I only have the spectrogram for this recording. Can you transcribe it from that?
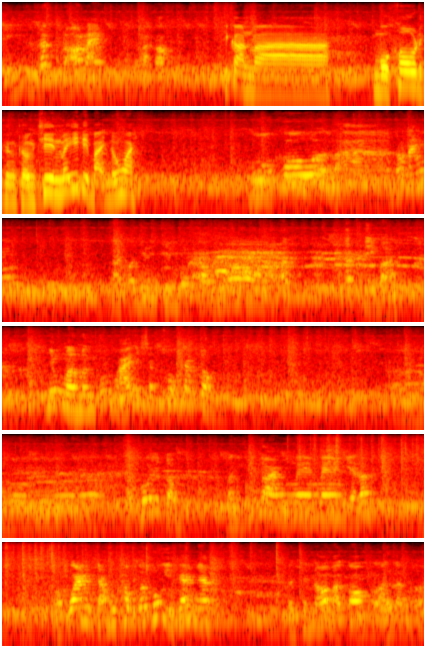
chỉ rất rõ ràng cho bà con. Chứ còn mà mùa khô thì thường thường chiên mới ít bị bệnh đúng không anh? mùa khô là nó nắng. Là coi như chim bồ câu nó ít ít bị bệnh. Nhưng mà mình cũng phải xịt thuốc sát trùng Ờ, xịt thuốc sát trùng. Mình cũng cho ăn men men vậy đó. Mà quan trọng không có thuốc gì khác nha. Mình xin nói bà con lại lần nữa.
